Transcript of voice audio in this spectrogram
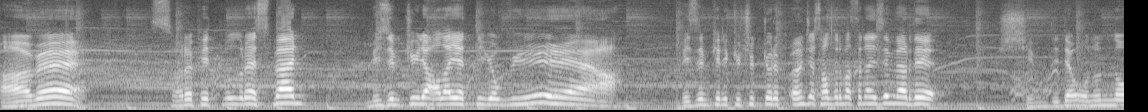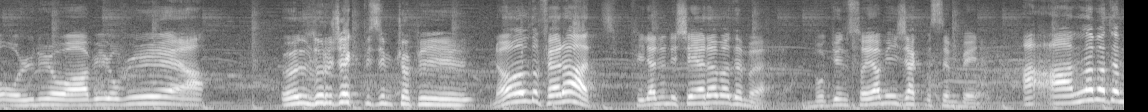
Abi sarı pitbull resmen bizimkiyle alay etti yovi. Bizimkini küçük görüp önce saldırmasına izin verdi. Şimdi de onunla oynuyor abi yovi. Öldürecek bizim köpeği. Ne oldu Ferhat? Planın işe yaramadı mı? Bugün soyamayacak mısın beni? A- anlamadım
